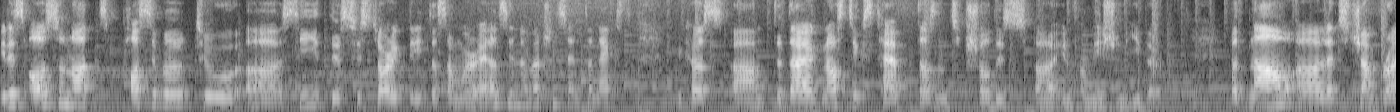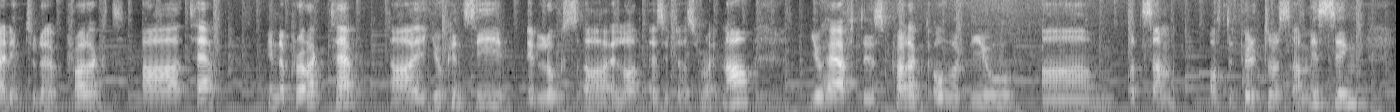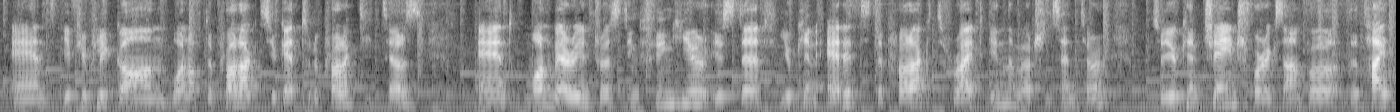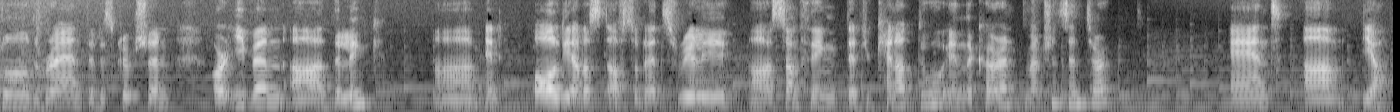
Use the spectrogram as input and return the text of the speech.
It is also not possible to uh, see this historic data somewhere else in the Merchant Center next because um, the diagnostics tab doesn't show this uh, information either. But now uh, let's jump right into the product uh, tab. In the product tab, uh, you can see it looks uh, a lot as it does right now. You have this product overview, um, but some of the filters are missing. And if you click on one of the products, you get to the product details. And one very interesting thing here is that you can edit the product right in the Merchant Center so you can change, for example, the title, the brand, the description, or even uh, the link um, and all the other stuff. So that's really uh, something that you cannot do in the current Merchant Center. And um, yeah,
